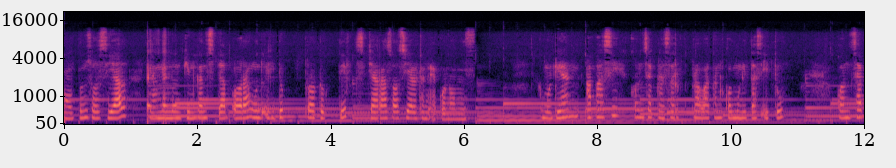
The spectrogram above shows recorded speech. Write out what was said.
maupun sosial yang memungkinkan setiap orang untuk hidup produktif secara sosial dan ekonomis. Kemudian, apa sih konsep dasar keperawatan komunitas itu? Konsep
